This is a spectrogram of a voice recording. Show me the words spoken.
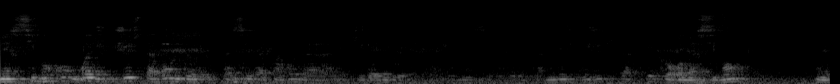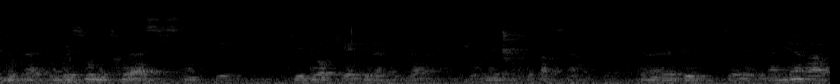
Merci beaucoup. Moi, juste avant de passer la parole à Gigali et Benjamin, si vous voulez terminer, je voulais juste faire quelques remerciements donc à vaisseau, notre assistante qui est, qui est dehors, qui a été là toute la journée, qui prépare ça de, de, manière à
